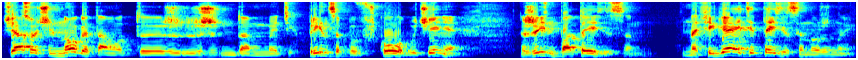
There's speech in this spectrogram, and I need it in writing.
Сейчас очень много там, вот, э, там этих принципов школ обучения. Жизнь по тезисам. Нафига эти тезисы нужны?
